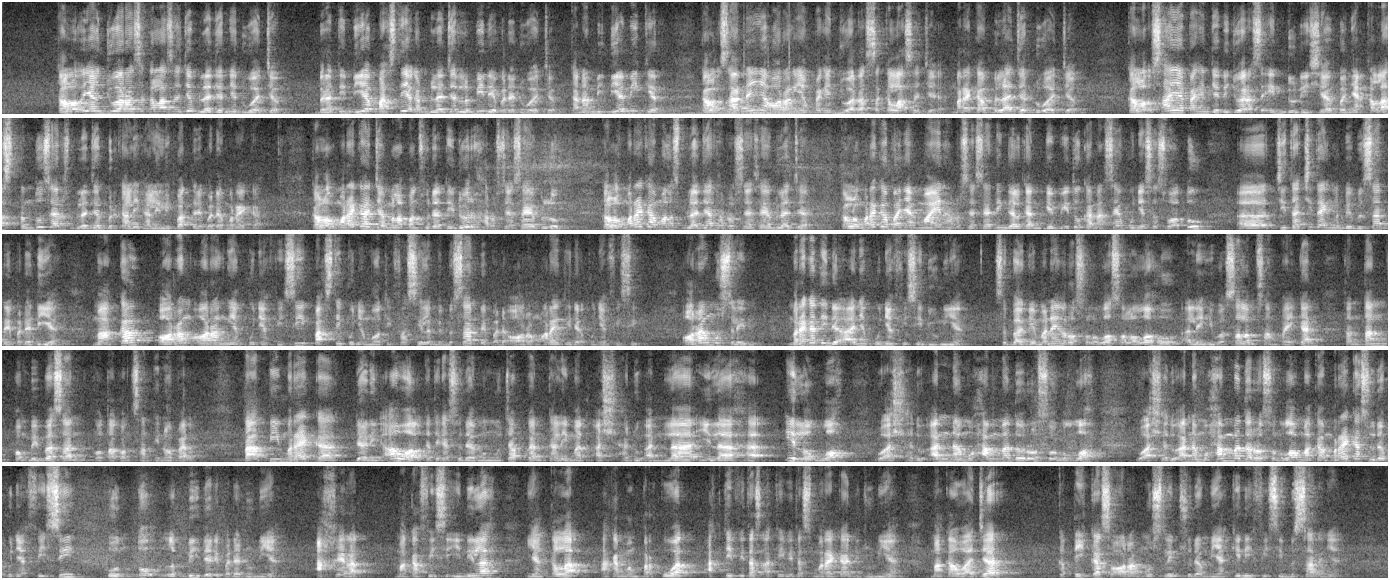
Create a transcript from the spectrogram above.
Kalau yang juara sekelas saja belajarnya dua jam, berarti dia pasti akan belajar lebih daripada dua jam. Karena dia mikir, kalau seandainya orang yang pengen juara sekelas saja, mereka belajar dua jam. Kalau saya pengen jadi juara se-Indonesia, banyak kelas, tentu saya harus belajar berkali-kali lipat daripada mereka. Kalau mereka jam 8 sudah tidur, harusnya saya belum. Kalau mereka malas belajar, harusnya saya belajar. Kalau mereka banyak main, harusnya saya tinggalkan game itu karena saya punya sesuatu eh, cita-cita e, yang lebih besar daripada dia. Maka orang-orang yang punya visi pasti punya motivasi lebih besar daripada orang-orang yang tidak punya visi. Orang Muslim, mereka tidak hanya punya visi dunia, sebagaimana yang Rasulullah Shallallahu Alaihi Wasallam sampaikan tentang pembebasan kota Konstantinopel tapi mereka dari awal ketika sudah mengucapkan kalimat asyhadu an la ilaha illallah wa asyhadu anna muhammadar rasulullah wa asyhadu anna muhammadar rasulullah maka mereka sudah punya visi untuk lebih daripada dunia akhirat. Maka visi inilah yang kelak akan memperkuat aktivitas-aktivitas mereka di dunia. Maka wajar ketika seorang muslim sudah meyakini visi besarnya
